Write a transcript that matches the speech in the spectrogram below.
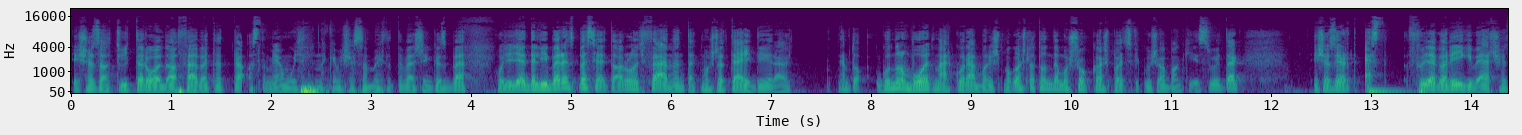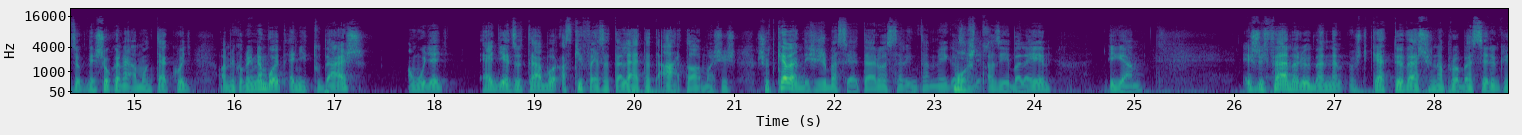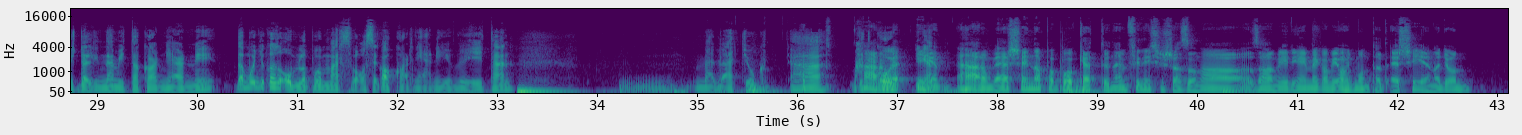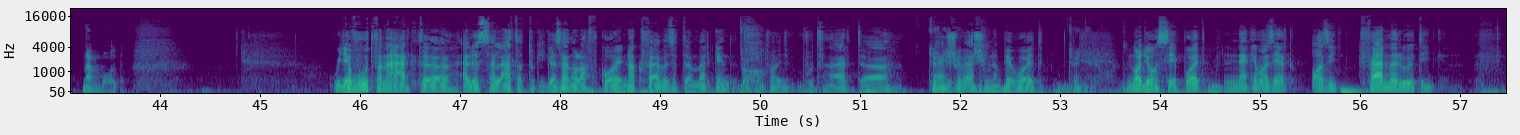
és ez a Twitter oldal felvetette, azt nem amúgy nekem is eszembe jutott a verseny közben, hogy ugye Deliberes beszélt arról, hogy felmentek most a tejdére, hogy nem tudom, gondolom volt már korábban is magaslaton, de most sokkal specifikusabban készültek, és azért ezt főleg a régi versenyzőknél sokan elmondták, hogy amikor még nem volt ennyi tudás, amúgy egy egyedzőtábor, az kifejezetten lehetett ártalmas is. Sőt, Kevendis is beszélt erről szerintem még az, most. az év elején. Igen. És hogy felmerül bennem, most kettő versenynapról beszélünk, és Deli nem itt akar nyerni, de mondjuk az omlopon már valószínűleg akar nyerni jövő héten. meglátjuk. Hát, uh, három, Kol- igen? igen, három versenynap, abból kettő nem finish, és azon az almériai, meg ami, ahogy mondtad, esélye nagyon nem volt. Ugye Wout van Aert először láthattuk igazán Olaf Koynak felvezető emberként, tekintve, hogy Wout van Aert első versenynapja volt. Gyönyörű. Nagyon szép volt. Nekem azért az így felmerült így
